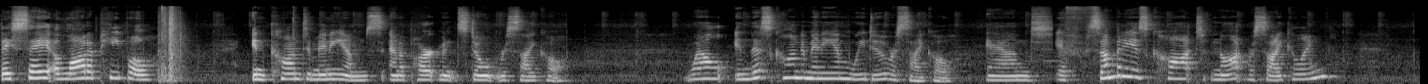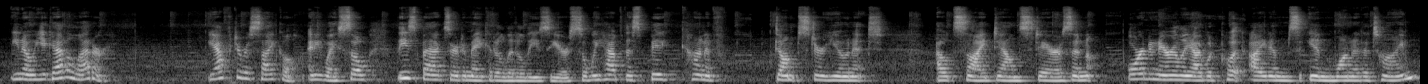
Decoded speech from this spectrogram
they say a lot of people in condominiums and apartments don't recycle. Well, in this condominium, we do recycle. And if somebody is caught not recycling, you know, you get a letter. You have to recycle. Anyway, so these bags are to make it a little easier. So we have this big kind of dumpster unit outside downstairs. And ordinarily I would put items in one at a time.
